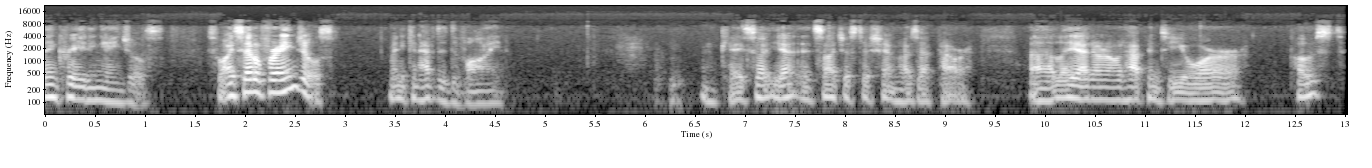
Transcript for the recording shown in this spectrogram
than creating angels. So I settle for angels when you can have the divine. Okay, so yeah, it's not just Hashem who has that power. Uh, Leah, I don't know what happened to your post.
